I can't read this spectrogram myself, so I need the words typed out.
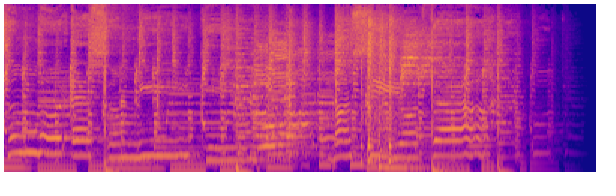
Some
